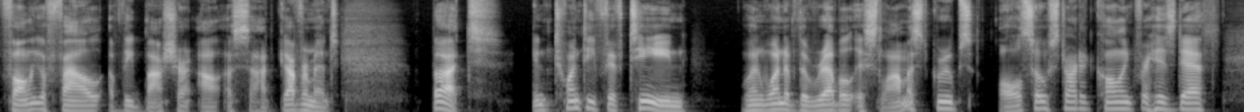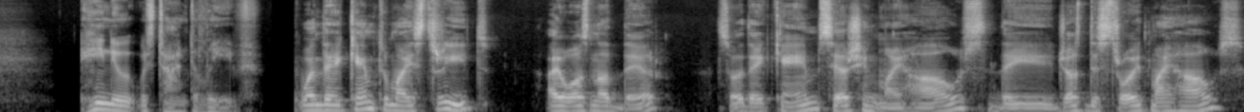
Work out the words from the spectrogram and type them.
falling afoul of the Bashar al Assad government. But in 2015, when one of the rebel Islamist groups also started calling for his death, he knew it was time to leave. When they came to my street, I was not there. So they came searching my house. They just destroyed my house.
